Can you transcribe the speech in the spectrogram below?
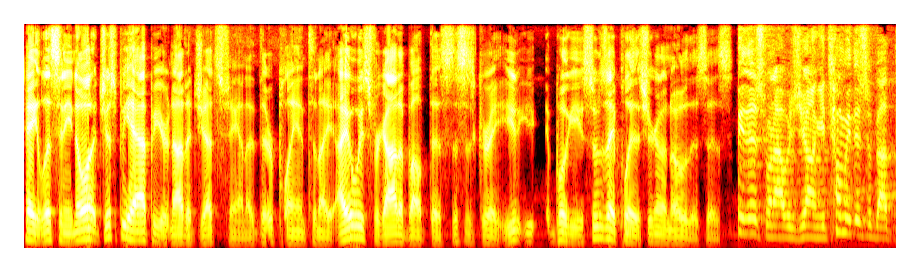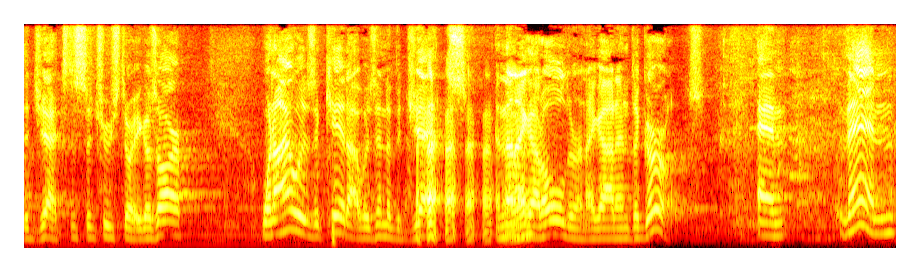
Hey, listen. You know what? Just be happy you're not a Jets fan. Uh, they're playing tonight. I always forgot about this. This is great. You, you, Boogie. As soon as I play this, you're gonna know who this is. me this when I was young. He told me this about the Jets. This is a true story. He goes, Art, when I was a kid, I was into the Jets. and then I uh-huh. got older and I got into girls. And then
